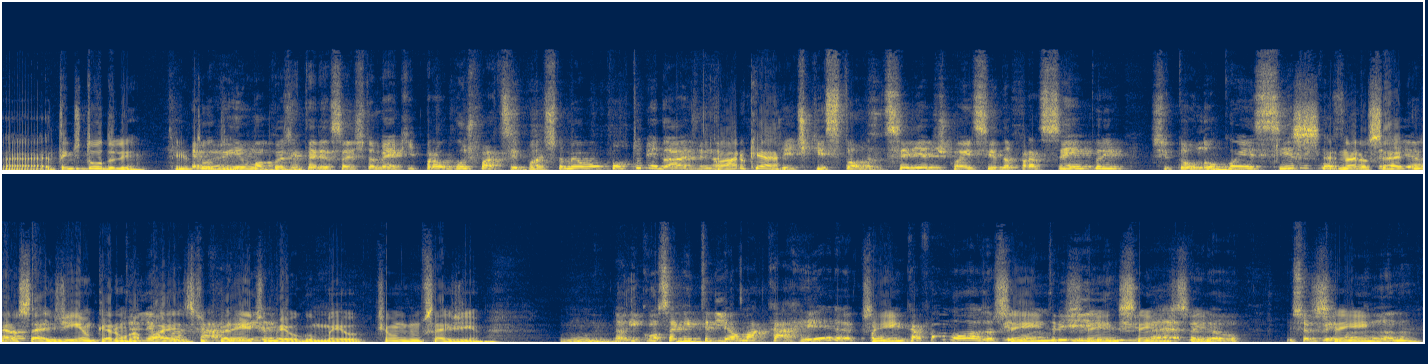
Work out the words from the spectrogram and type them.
É, tem de tudo ali. Tem de tudo. É, e uma coisa interessante também aqui, para alguns participantes também é uma oportunidade, né? Claro que é. Gente que se torna- seria desconhecida para sempre, se tornou conhecida Não era, o Ser- não era o Serginho, que era um rapaz diferente, meio, meio. Tinha um Serginho. Não, e conseguem trilhar uma carreira para ficar famosa, Sim, atriz, sim, sim, né? sim. Isso é bem Sim. bacana.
